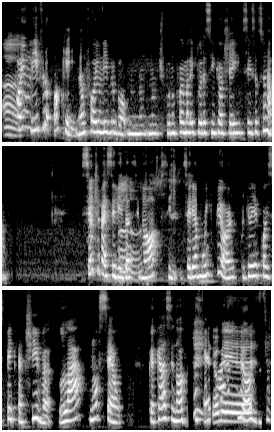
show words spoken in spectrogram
ah, Foi um livro ok, não foi um livro bom, não, não, tipo, não foi uma leitura assim que eu achei sensacional. Se eu tivesse lido a Aham. sinopse, seria muito pior, porque eu ia com a expectativa lá no céu. Porque aquela sinopse é eu maravilhosa. mesmo.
